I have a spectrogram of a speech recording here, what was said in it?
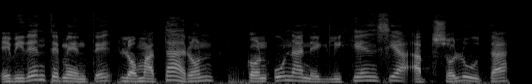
evidentemente lo mataron con una negligencia absoluta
